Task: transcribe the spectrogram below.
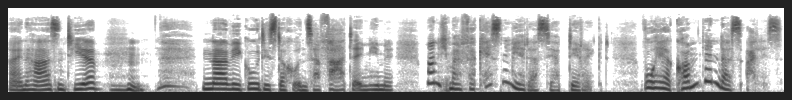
Ein Hasentier? Na, wie gut ist doch unser Vater im Himmel. Manchmal vergessen wir das ja direkt. Woher kommt denn das alles?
